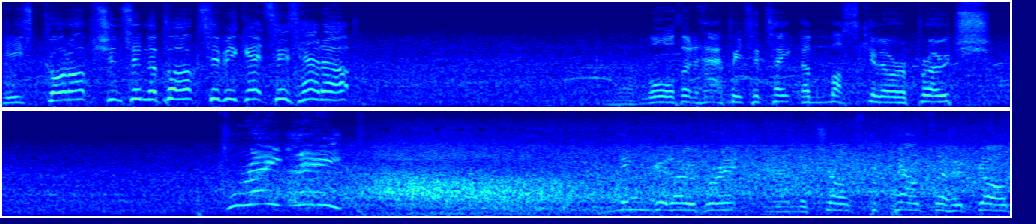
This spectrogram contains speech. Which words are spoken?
He's got options in the box if he gets his head up. A More than happy to take the muscular approach. Great leap! Lingered over it, and the chance to counter had gone.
